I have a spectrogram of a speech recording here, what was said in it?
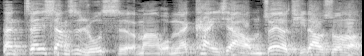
但真相是如此了吗？我们来看一下哈，我们昨天有提到说哈，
